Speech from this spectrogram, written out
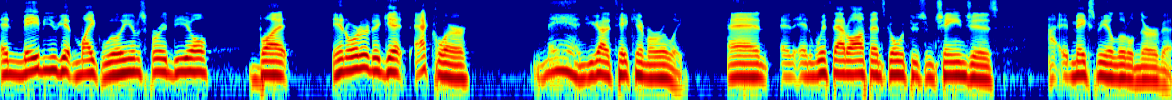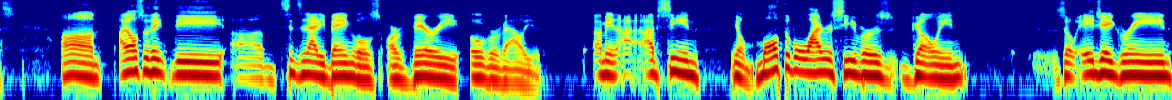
and maybe you get Mike Williams for a deal. But in order to get Ekeler, man, you got to take him early. And, and and with that offense going through some changes, it makes me a little nervous. Um, I also think the uh, Cincinnati Bengals are very overvalued. I mean, I, I've seen you know multiple wide receivers going. So AJ Green,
